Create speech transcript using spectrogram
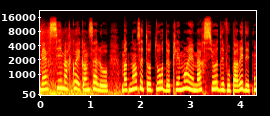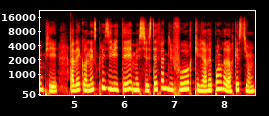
Merci Marco et Gonzalo. Maintenant, c'est au tour de Clément et Marcio de vous parler des pompiers, avec en exclusivité Monsieur Stéphane Dufour qui vient répondre à leurs questions.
